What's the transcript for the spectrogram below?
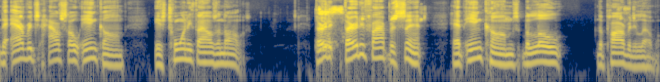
the average household income – is twenty thousand dollars. 35 percent have incomes below the poverty level.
